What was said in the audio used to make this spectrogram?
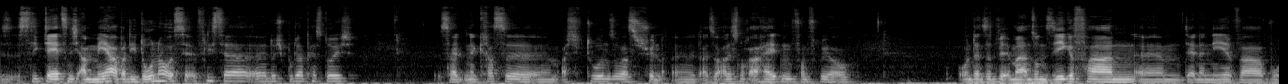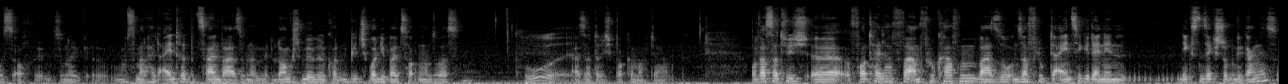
Es, es liegt ja jetzt nicht am Meer, aber die Donau ist fließt ja äh, durch Budapest durch. Ist halt eine krasse ähm, Architektur und sowas, schön, äh, also alles noch erhalten von früher auch. Und dann sind wir immer an so einen See gefahren, ähm, der in der Nähe war, wo es auch so eine, musste man halt Eintritt bezahlen, war so eine mit Lounge-Möbeln, konnten Beachvolleyball zocken und sowas. Cool. Also hat richtig Bock gemacht, ja. Und was natürlich äh, vorteilhaft war am Flughafen, war so unser Flug der einzige, der in den nächsten sechs Stunden gegangen ist.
